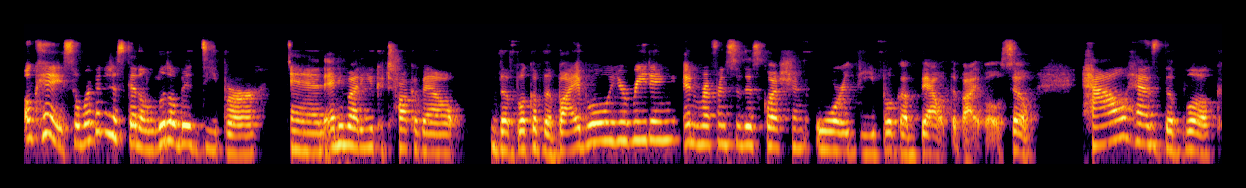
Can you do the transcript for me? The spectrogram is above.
Okay, so we're going to just get a little bit deeper. And anybody, you could talk about the book of the Bible you're reading in reference to this question or the book about the Bible. So, how has the book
